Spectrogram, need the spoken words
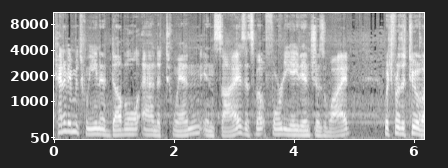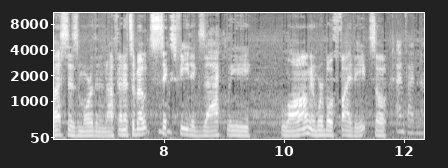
kind of in between a double and a twin in size. It's about 48 inches wide, which for the two of us is more than enough. And it's about 6 feet exactly long, and we're both 5'8. So I'm five nine.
